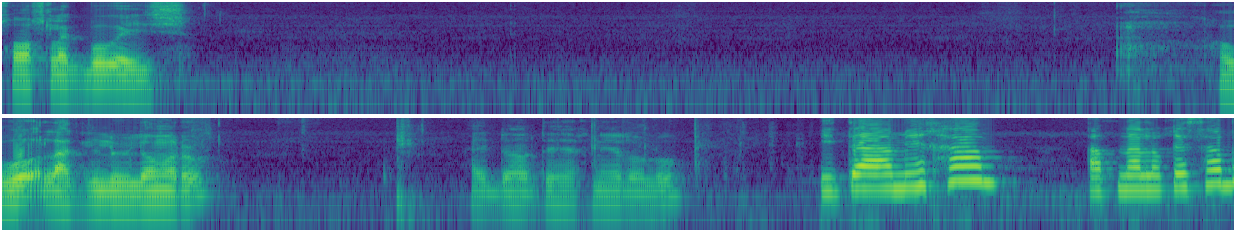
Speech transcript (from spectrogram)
চচ লাগব গাইছ হ'ব লাগলি লৈ ল'ম আৰু। খাদ্যহঁতে সেইখিনিয়ে ল'লোঁ। ইতা আমি খাম আপোনালোকে চাব।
